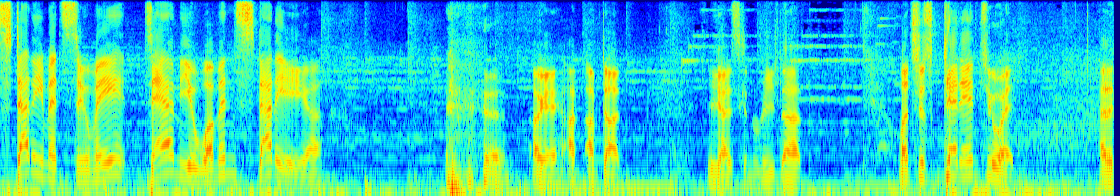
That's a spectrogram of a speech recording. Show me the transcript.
study, Mitsumi. Damn you, woman, study. okay, I'm, I'm done. You guys can read that. Let's just get into it. And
